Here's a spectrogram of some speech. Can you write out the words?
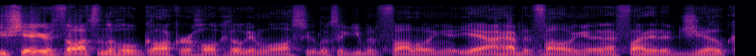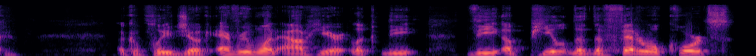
You share your thoughts on the whole Gawker Hulk Hogan lawsuit? Looks like you've been following it. Yeah, I have been following it, and I find it a joke, a complete joke. Everyone out here, look the the appeal, the, the federal courts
